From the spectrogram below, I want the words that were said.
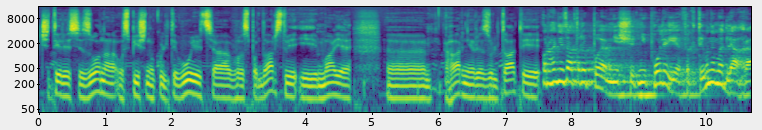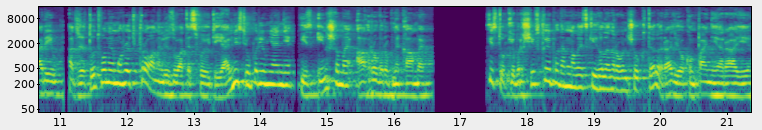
4 сезони успішно культивується в господарстві і має е, гарні результати. Організатори певні, що дні поля є ефективними для аграріїв, адже тут вони можуть проаналізувати свою діяльність у порівнянні із іншими агровиробниками. Із Турки Борщівської Богдан Малецький, Галина Рованчук, телерадіокомпанія Раї.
